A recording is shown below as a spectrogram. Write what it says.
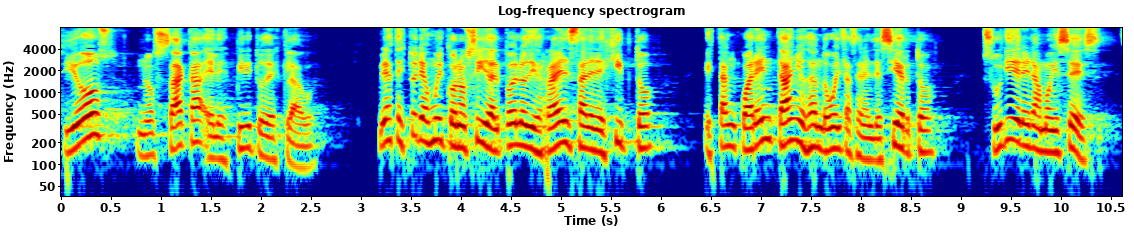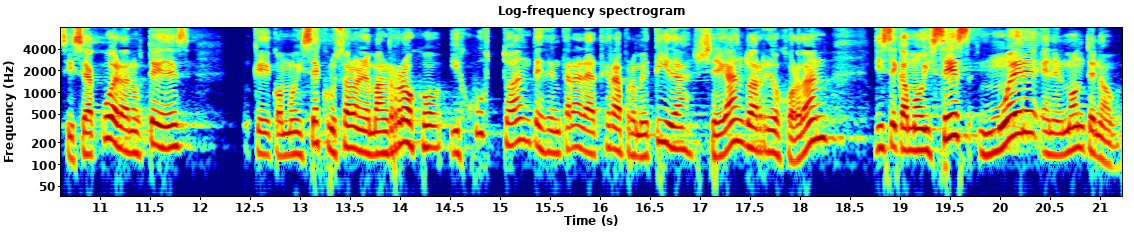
Dios nos saca el espíritu de esclavo. Mira, esta historia es muy conocida. El pueblo de Israel sale de Egipto, están 40 años dando vueltas en el desierto. Su líder era Moisés. Si se acuerdan ustedes, que con Moisés cruzaron el Mar Rojo y justo antes de entrar a la tierra prometida, llegando al río Jordán, dice que Moisés muere en el monte Nob.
